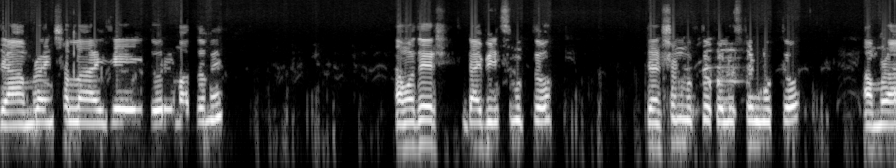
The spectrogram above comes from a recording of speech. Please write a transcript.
যা আমরা ইনশাল্লাহ এই যে দৌড়ের মাধ্যমে আমাদের ডায়াবেটিস মুক্ত টেনশন মুক্ত কোলেস্ট্রল মুক্ত, আমরা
